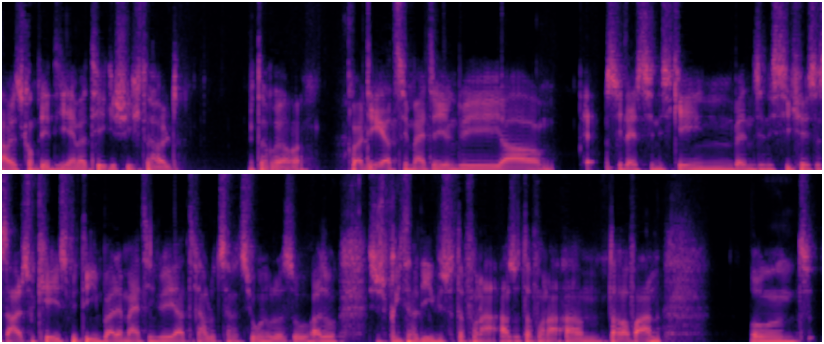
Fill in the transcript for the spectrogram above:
Aber jetzt kommt eh die MRT-Geschichte halt mit der Röhre. Weil die Ärztin meinte irgendwie, ja, sie lässt sie nicht gehen, wenn sie nicht sicher ist, dass alles okay ist mit ihm, weil er meinte irgendwie, er hat die Halluzination oder so. Also sie spricht halt irgendwie so davon, also davon, ähm, darauf an und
